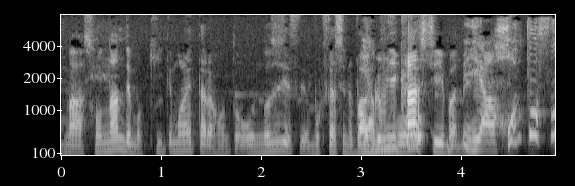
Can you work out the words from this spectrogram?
うん。まあ、そんなんでも聞いてもらえたら本当、御の字ですよ。僕たちの番組に関して言えばね。いや、本当そ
